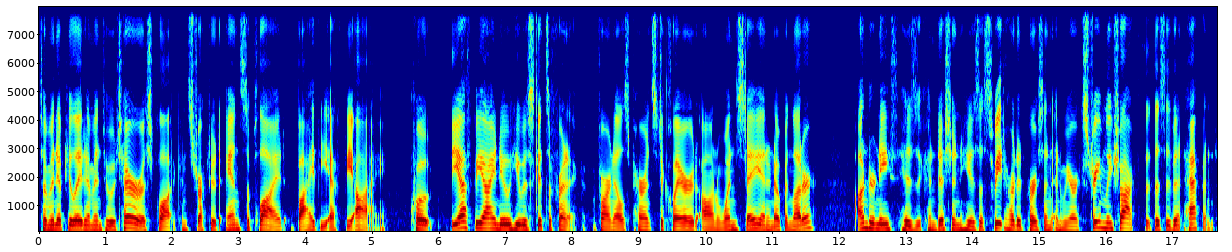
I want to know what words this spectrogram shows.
to manipulate him into a terrorist plot constructed and supplied by the FBI. Quote, the FBI knew he was schizophrenic, Varnell's parents declared on Wednesday in an open letter. Underneath his condition, he is a sweet-hearted person, and we are extremely shocked that this event happened.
